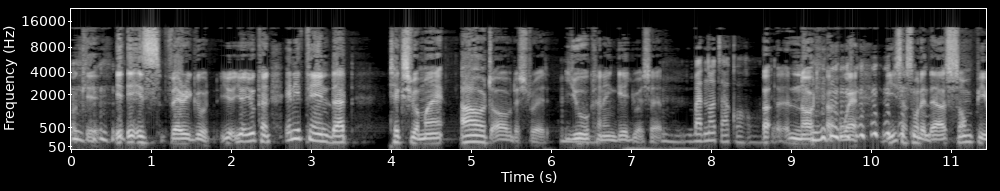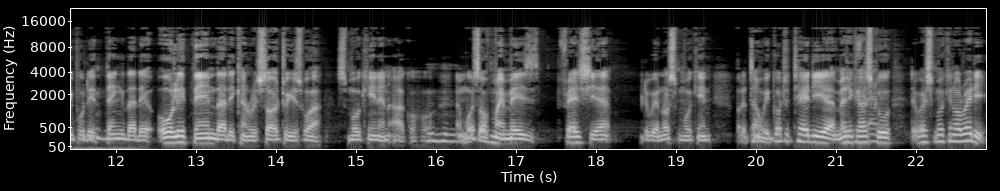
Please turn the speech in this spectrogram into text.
okay. it, it is very good. You, you, you can, anything that takes your mind out of the stress, you mm-hmm. can engage yourself. Mm-hmm. But not alcohol. Uh, not uh, where these are some the, there are some people they mm-hmm. think that the only thing that they can resort to is what smoking and alcohol. And most of my mates first year they were not smoking. By the time we got to third year medical school, they were smoking already.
